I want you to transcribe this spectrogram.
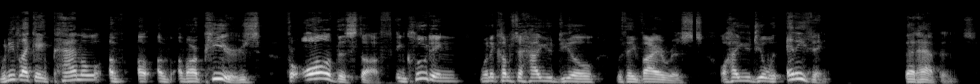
We need like a panel of, of, of our peers for all of this stuff, including when it comes to how you deal with a virus or how you deal with anything that happens.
